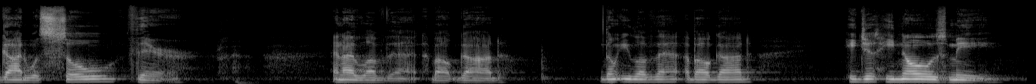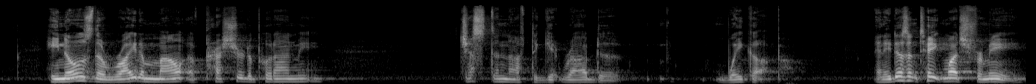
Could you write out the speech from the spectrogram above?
God was so there. And I love that about God. Don't you love that about God? He just he knows me. He knows the right amount of pressure to put on me. Just enough to get Rob to wake up. And he doesn't take much for me.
